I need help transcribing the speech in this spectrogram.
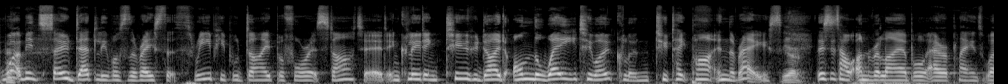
what I mean, so deadly was the race that three people died before it started, including two who died on the way to Oakland to take part in the race. Yeah. This is how unreliable aeroplanes were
